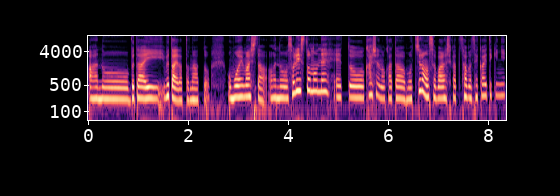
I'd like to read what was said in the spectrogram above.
あの舞台、舞台だったなと思いました。あのソリストのね、えっ、ー、と、歌手の方はもちろん素晴らしかった。多分世界的に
